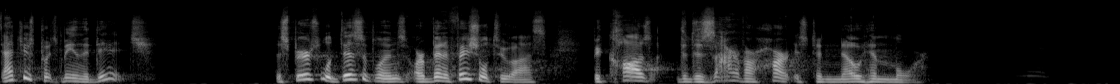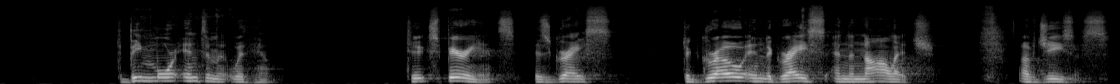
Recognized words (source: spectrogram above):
that just puts me in the ditch. The spiritual disciplines are beneficial to us because the desire of our heart is to know Him more, to be more intimate with Him, to experience His grace, to grow in the grace and the knowledge of Jesus.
